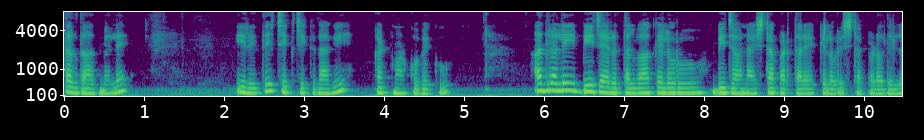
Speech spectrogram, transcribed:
ತೆಗ್ದಾದ್ಮೇಲೆ ಈ ರೀತಿ ಚಿಕ್ಕ ಚಿಕ್ಕದಾಗಿ ಕಟ್ ಮಾಡ್ಕೋಬೇಕು. ಅದರಲ್ಲಿ ಬೀಜ ಇರುತ್ತಲ್ವ? ಕೆಲವರು ಬೀಜವನ್ನು ಇಷ್ಟಪಡ್ತಾರೆ, ಕೆಲವರು ಇಷ್ಟಪಡೋದಿಲ್ಲ.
